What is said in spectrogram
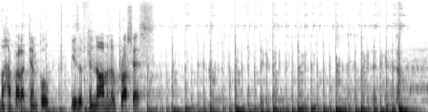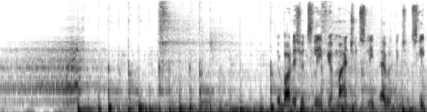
Mahakala temple is a phenomenal process. Your body should sleep, your mind should sleep, everything should sleep,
